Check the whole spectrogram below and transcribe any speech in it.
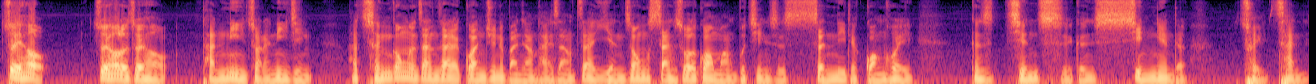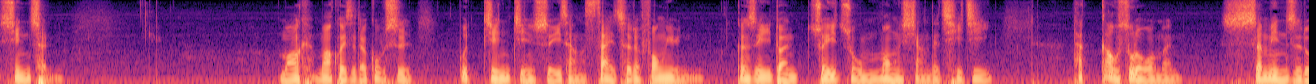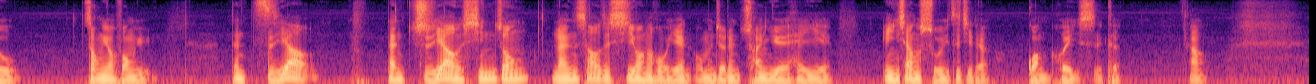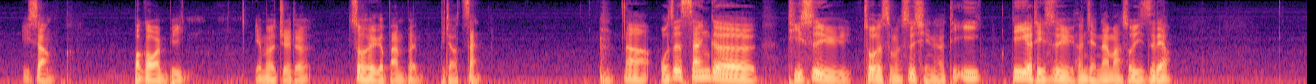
最后，最后的最后，他逆转了逆境，他成功的站在了冠军的颁奖台上，在眼中闪烁的光芒不仅是胜利的光辉，更是坚持跟信念的璀璨星辰。Mark Marquez 的故事不仅仅是一场赛车的风云，更是一段追逐梦想的奇迹。他告诉了我们，生命之路总有风雨，但只要 但只要心中燃烧着希望的火焰，我们就能穿越黑夜，迎向属于自己的光辉时刻。好，以上报告完毕。有没有觉得最后一个版本比较赞？那我这三个提示语做了什么事情呢？第一，第一个提示语很简单嘛，收集资料、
